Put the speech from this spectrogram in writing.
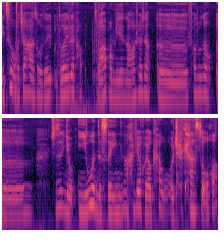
每次我叫他的时候，我都我都会在旁走到他旁边，然后就这样呃发出那种呃就是有疑问的声音，然后他就回头看我，我就跟他说话，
